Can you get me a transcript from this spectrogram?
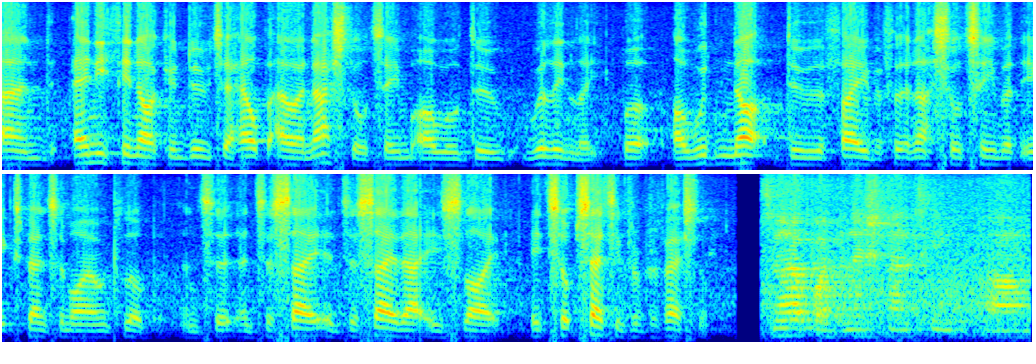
and anything I can do to help our national team, I will do willingly. But I would not do the favour for the national team at the expense of my own club. And to and to say and to say that is like it's upsetting for a professional. It's not about the national team. Um,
